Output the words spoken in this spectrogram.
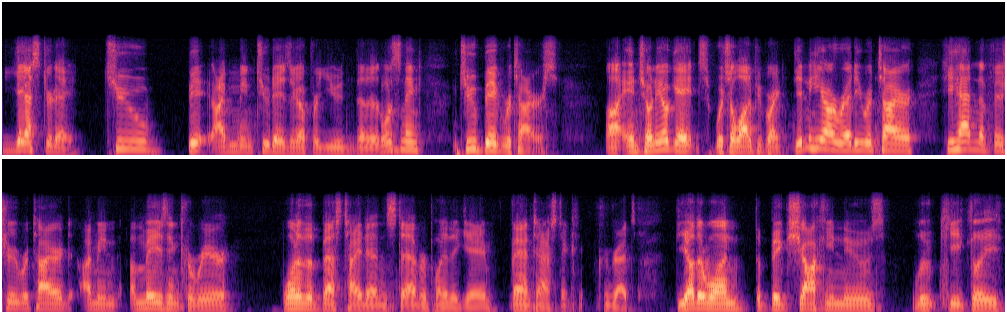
Yesterday, two big. I mean, two days ago for you that are listening, two big retires. Uh, Antonio Gates, which a lot of people are like, didn't he already retire? He hadn't officially retired. I mean, amazing career. One of the best tight ends to ever play the game. Fantastic. Congrats. The other one, the big shocking news Luke Kuechly.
